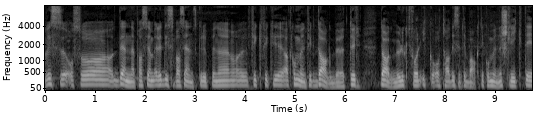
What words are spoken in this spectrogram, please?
hvis også pasient, disse pasientgruppene fikk, fikk, at kommunen fikk dagbøter, dagmulkt, for ikke å ta disse tilbake til kommunene, slik det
